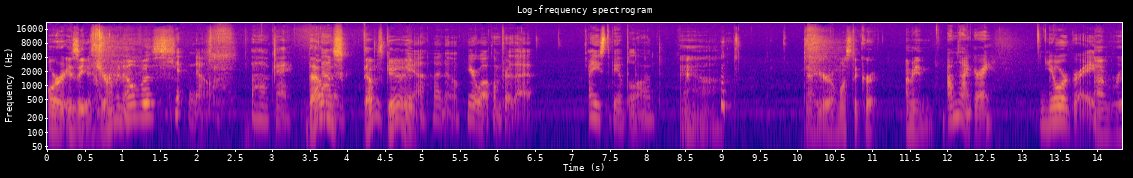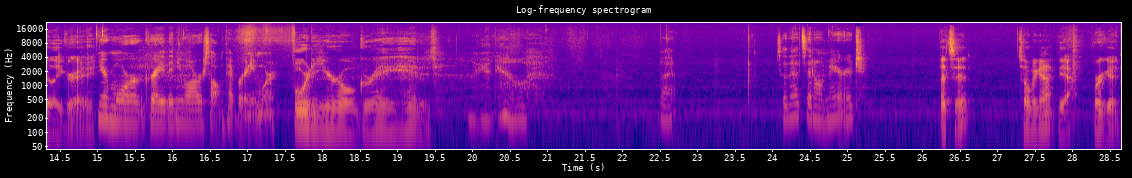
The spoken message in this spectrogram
Or is he a German Elvis? Yeah, no. Okay. That Now was that was good. Yeah, I know. You're welcome for that. I used to be a blonde. Yeah. now you're almost a gray. I mean, I'm not gray. You're gray. I'm really gray. You're more gray than you are salt and pepper anymore. Forty year old gray headed. I know. But so that's it on marriage. That's it. That's all we got. Yeah, we're good.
